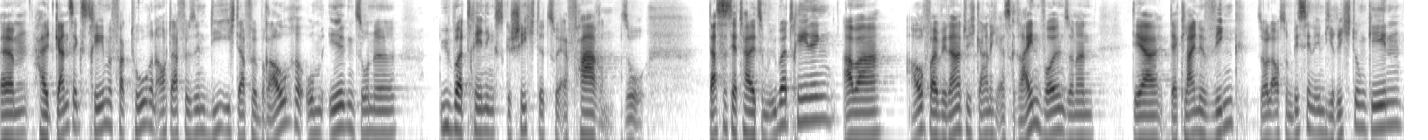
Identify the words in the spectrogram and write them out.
ähm, halt ganz extreme Faktoren auch dafür sind, die ich dafür brauche, um irgend so eine Übertrainingsgeschichte zu erfahren. So, das ist der Teil zum Übertraining, aber auch, weil wir da natürlich gar nicht erst rein wollen, sondern der, der kleine Wink soll auch so ein bisschen in die Richtung gehen,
